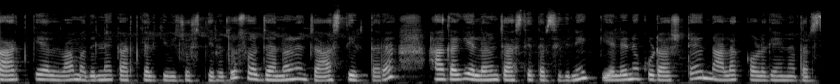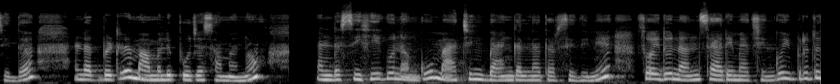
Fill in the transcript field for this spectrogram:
ಕಾರ್ತಿಕೆ ಅಲ್ವಾ, ಮೊದಲನೇ ಕಾರ್ತಿಕೆಯಲ್ಲಿ ಕಿವಿ ಚುಚ್ತಿರೋದು. ಸೊ ಜನನು ಜಾಸ್ತಿ ಇರ್ತಾರೆ. ಹಾಗಾಗಿ ಎಲ್ಲನೂ ಜಾಸ್ತಿ ತರಿಸಿದ್ದೀನಿ ಎಲೆನೂ ಕೂಡ ಅಷ್ಟೇ, ನಾಲ್ಕು ಕೊಳಗೆಯನ್ನು ತರಿಸಿದ್ದೆ. ಆ್ಯಂಡ್ ಅದು ಬಿಟ್ಟರೆ ಮಾಮೂಲಿ ಪೂಜೆ ಸಾಮಾನು. ಆ್ಯಂಡ್ ಸಿಹಿಗೂ ನನಗೂ ಮ್ಯಾಚಿಂಗ್ ಬ್ಯಾಂಗಲ್ನ ತರಿಸಿದ್ದೀನಿ ಸೊ, ಇದು ನನ್ನ ಸ್ಯಾರಿ ಮ್ಯಾಚಿಂಗು. ಇಬ್ಬರದ್ದು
